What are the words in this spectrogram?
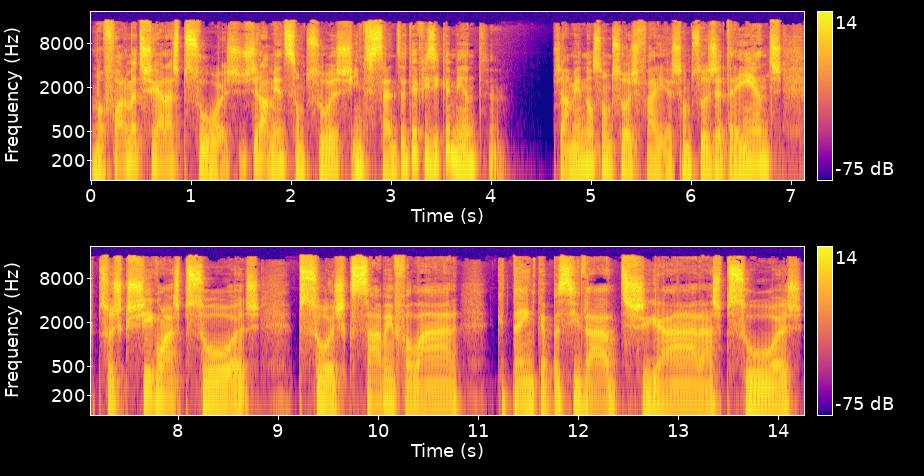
uma forma de chegar às pessoas. Geralmente são pessoas interessantes, até fisicamente. Geralmente não são pessoas feias, são pessoas atraentes, pessoas que chegam às pessoas, pessoas que sabem falar, que têm capacidade de chegar às pessoas,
